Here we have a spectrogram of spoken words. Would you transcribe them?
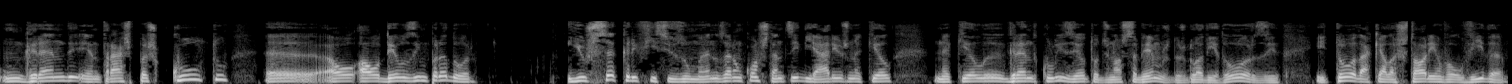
um grande, entre aspas, culto ao Deus Imperador e os sacrifícios humanos eram constantes e diários naquele, naquele grande coliseu. Todos nós sabemos dos gladiadores e, e toda aquela história envolvida,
